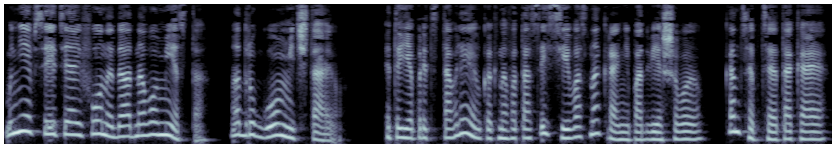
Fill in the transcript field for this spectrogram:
Мне все эти айфоны до одного места, о другом мечтаю. Это я представляю, как на фотосессии вас на кране подвешиваю. Концепция такая.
